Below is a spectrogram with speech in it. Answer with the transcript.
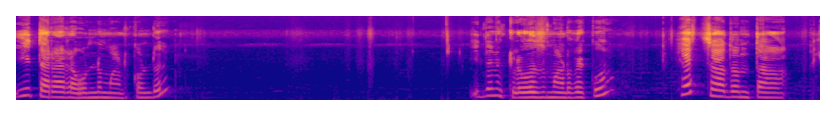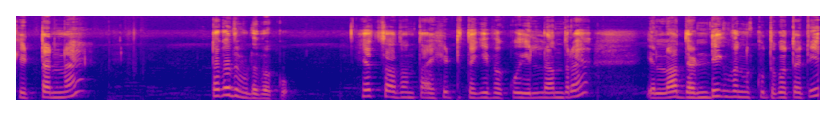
ಈ ಥರ ರೌಂಡ್ ಮಾಡಿಕೊಂಡು ಇದನ್ನು ಕ್ಲೋಸ್ ಮಾಡಬೇಕು. ಹೆಚ್ಚಾದಂಥ ಹಿಟ್ಟನ್ನು ತೆಗೆದು ಬಿಡಬೇಕು. ಹೆಚ್ಚಾದಂಥ ಹಿಟ್ಟು ತೆಗಿಬೇಕು. ಇಲ್ಲಾಂದ್ರೆ ಎಲ್ಲ ದಂಡಿಗೆ ಬಂದು ಕುತ್ಕೋತೈತಿ.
